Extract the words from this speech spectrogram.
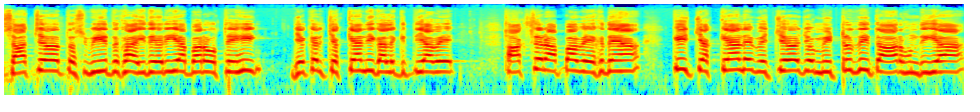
ਸੱਚ ਤਸਵੀਰ ਦਿਖਾਈ ਦੇ ਰਹੀ ਆ, ਪਰ ਉੱਥੇ ਹੀ ਜੇਕਰ ਚੱਕਿਆਂ ਦੀ ਗੱਲ ਕੀਤੀ ਜਾਵੇ, ਅਕਸਰ ਆਪਾਂ ਵੇਖਦੇ ਹਾਂ ਕਿ ਚੱਕਿਆਂ ਦੇ ਵਿੱਚ ਜੋ ਮੀਟਰ ਦੀ ਤਾਰ ਹੁੰਦੀ ਆ,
